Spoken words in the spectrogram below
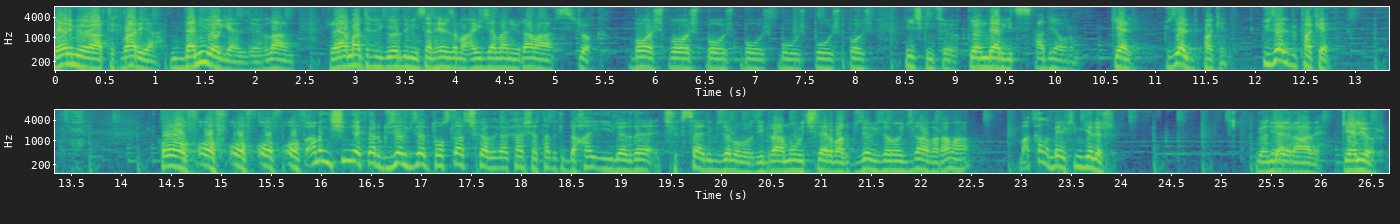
Vermiyor artık var ya. Danilo geldi. Ulan Real Madrid'i gördüğüm insan her zaman heyecanlanıyor ama yok. Boş boş boş boş boş boş boş. Hiç kimse yok. Gönder gitsin. Hadi yavrum. Gel. Güzel bir paket. Güzel bir paket. Of of of of of ama şimdiye kadar güzel güzel tostlar çıkardık arkadaşlar. Tabii ki daha iyilerde çıksaydı güzel olurdu. İbrahimovic'ler var, güzel güzel oyuncular var ama bakalım belki kim gelir. Gönder. Geliyor abi. Geliyor.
